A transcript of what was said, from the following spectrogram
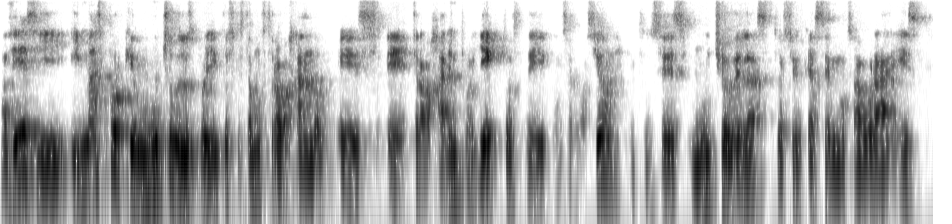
Así es, y, más porque muchos de los proyectos que estamos trabajando es eh, trabajar en proyectos de conservación. Entonces, mucho de la situación que hacemos ahora es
